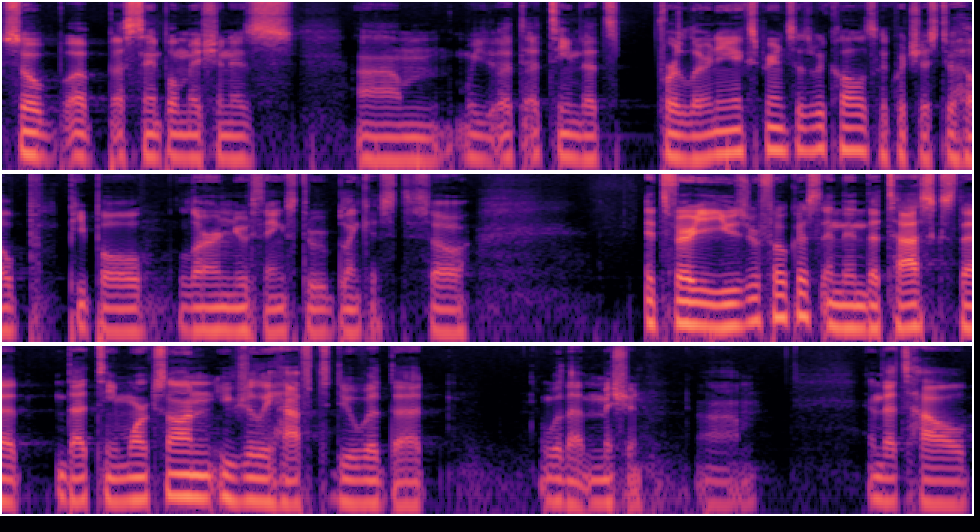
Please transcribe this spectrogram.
so a, a, sample mission is um, we a, a, team that's for learning experiences we call it, like which is to help people learn new things through Blinkist. So it's very user focused, and then the tasks that that team works on usually have to do with that with that mission, um, and that's how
